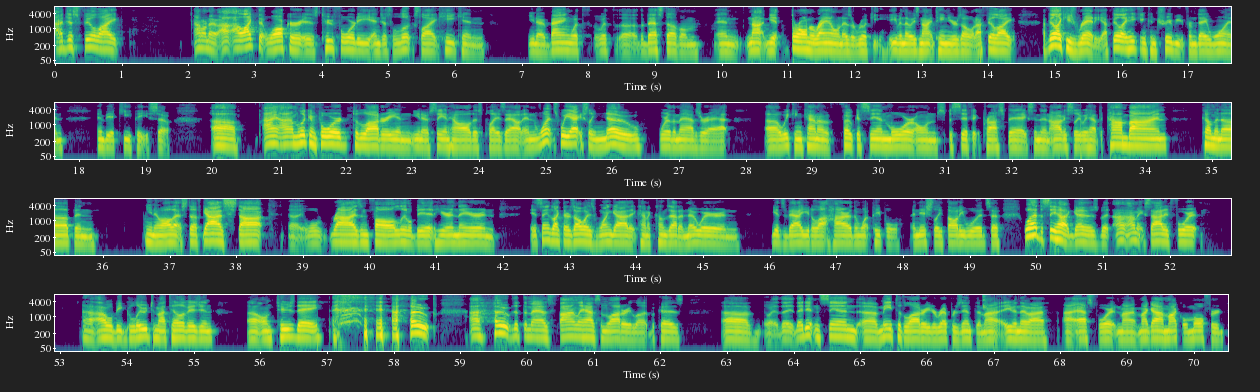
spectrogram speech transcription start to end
I just feel like I don't know. I, I, like that Walker is 240 and just looks like he can, you know, bang with with uh, the best of them and not get thrown around as a rookie, even though he's 19 years old. I feel like I feel like he's ready. I feel like he can contribute from day one and be a key piece. So, uh, I, I'm looking forward to the lottery and you know seeing how all this plays out. And once we actually know where the Mavs are at, uh, we can kind of focus in more on specific prospects. And then obviously we have the combine coming up and, you know, all that stuff. Guys' stock uh, will rise and fall a little bit here and there. And it seems like there's always one guy that kind of comes out of nowhere and gets valued a lot higher than what people initially thought he would. So we'll have to see how it goes, but I, am excited for it. Uh, I will be glued to my television uh, on Tuesday. I hope, I hope that the Mavs finally have some lottery luck because uh, they they didn't send uh, me to the lottery to represent them. I even though I I asked for it, and my my guy Michael Mulford,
